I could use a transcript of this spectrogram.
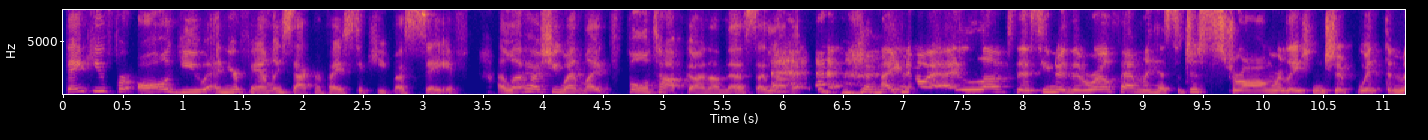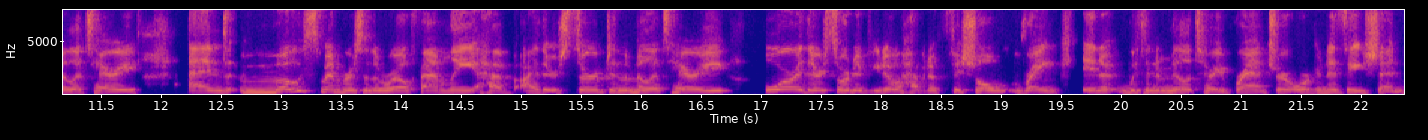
thank you for all you and your family sacrifice to keep us safe. I love how she went like full top gun on this. I love it. I know I love this. You know, the royal family has such a strong relationship with the military and most members of the royal family have either served in the military or they're sort of you know have an official rank in a, within a military branch or organization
